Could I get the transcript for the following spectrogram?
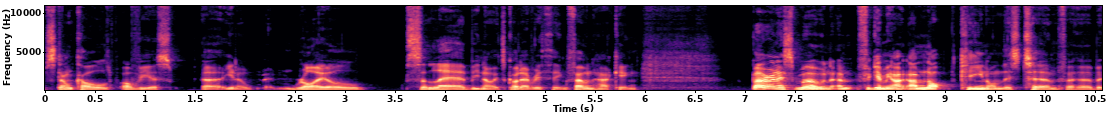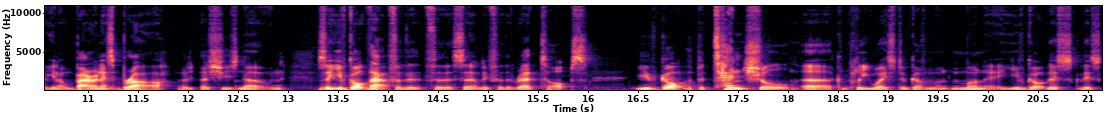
stone cold obvious, uh, you know royal celeb, you know it's got everything, phone hacking. Baroness Mone, and forgive me, I, am not keen on this term for her, but you know Baroness Bra, as she's known. So yeah. you've got that for the for the, certainly for the red tops you've got the potential uh, complete waste of government money. You've got this this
